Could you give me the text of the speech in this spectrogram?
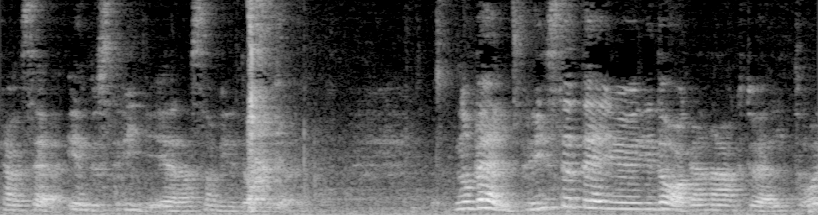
kan vi säga, industriera som vi idag gör. Nobelpriset är ju i dagarna aktuellt och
